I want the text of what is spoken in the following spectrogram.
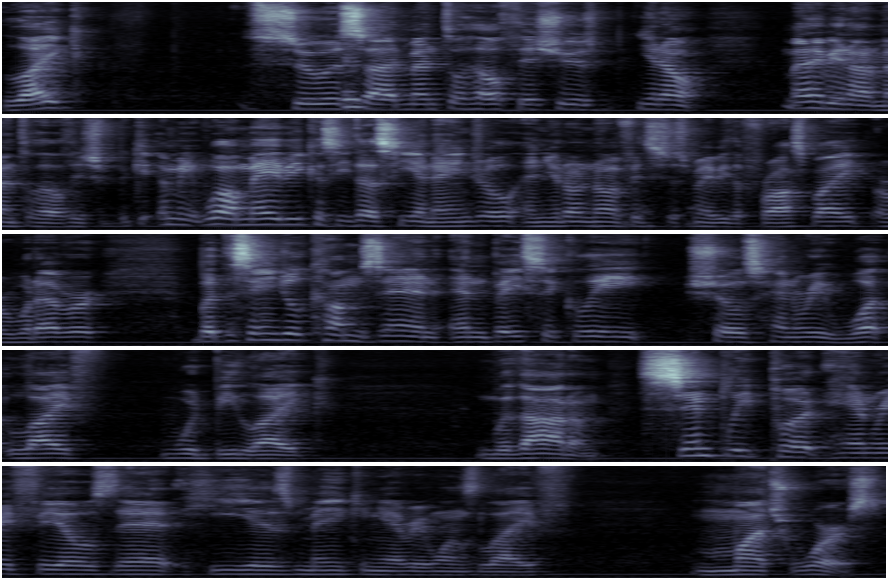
like suicide, mental health issues, you know. Maybe not a mental health issue. I mean, well, maybe because he does see an angel, and you don't know if it's just maybe the frostbite or whatever. But this angel comes in and basically shows Henry what life would be like without him. Simply put, Henry feels that he is making everyone's life much worse.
